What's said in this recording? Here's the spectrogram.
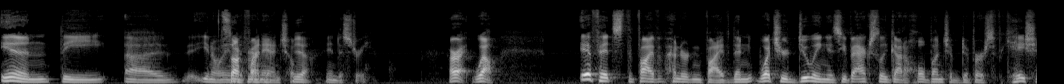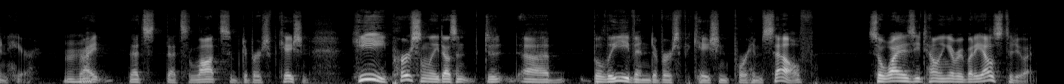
in the uh, you know in the financial yeah. industry." All right, well if it's the 505 then what you're doing is you've actually got a whole bunch of diversification here right? That's that's lots of diversification. He personally doesn't uh, believe in diversification for himself so why is he telling everybody else to do it?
